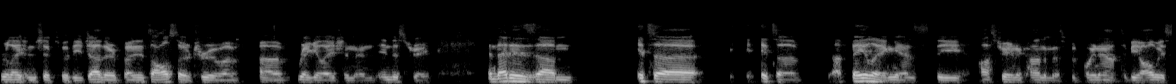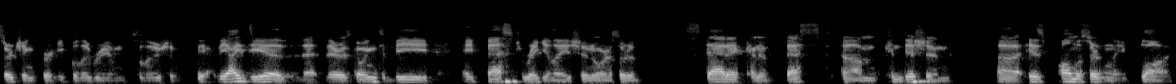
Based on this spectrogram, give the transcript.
relationships with each other, but it's also true of, of regulation and industry, and that is um, it's a it's a a failing, as the Austrian economist would point out, to be always searching for equilibrium solutions. The, the idea that there is going to be a best regulation or a sort of static kind of best um, condition uh, is almost certainly flawed.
